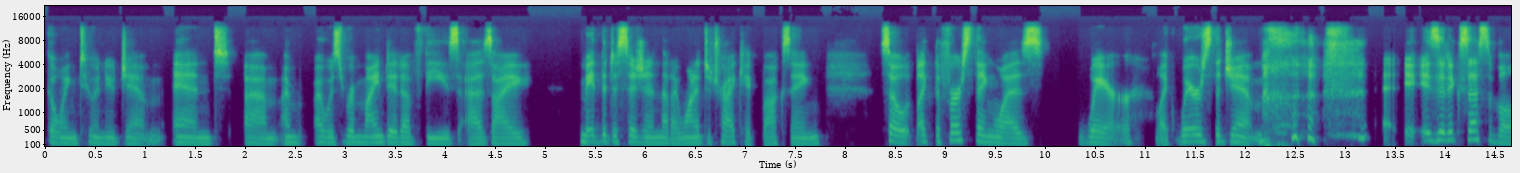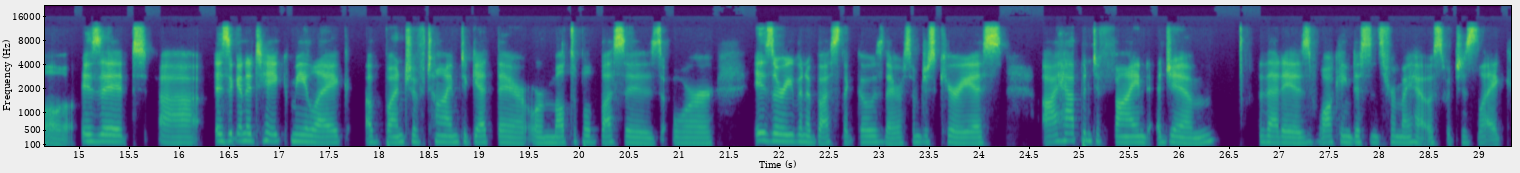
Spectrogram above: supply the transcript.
going to a new gym, and um, I'm I was reminded of these as I made the decision that I wanted to try kickboxing. So, like the first thing was where like where's the gym? Is it accessible? Is it uh is it going to take me like a bunch of time to get there or multiple buses or is there even a bus that goes there? So i'm just curious. I happen to find a gym that is walking distance from my house which is like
